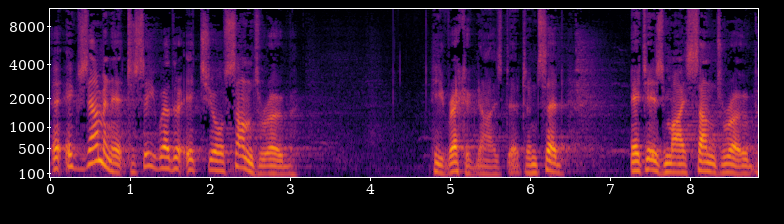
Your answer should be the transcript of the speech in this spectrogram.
Examine it to see whether it's your son's robe. He recognized it and said, It is my son's robe.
